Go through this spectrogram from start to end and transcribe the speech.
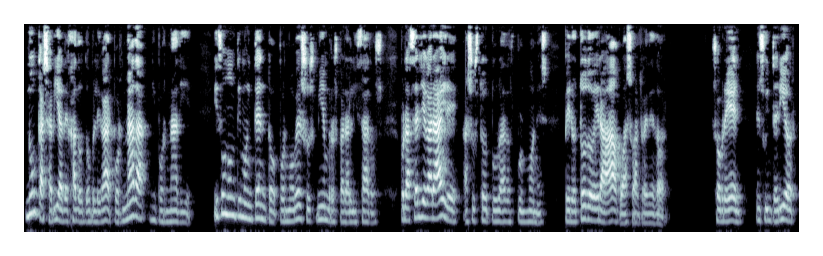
Nunca se había dejado doblegar por nada ni por nadie. Hizo un último intento por mover sus miembros paralizados, por hacer llegar aire a sus torturados pulmones, pero todo era agua a su alrededor. Sobre él, en su interior,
